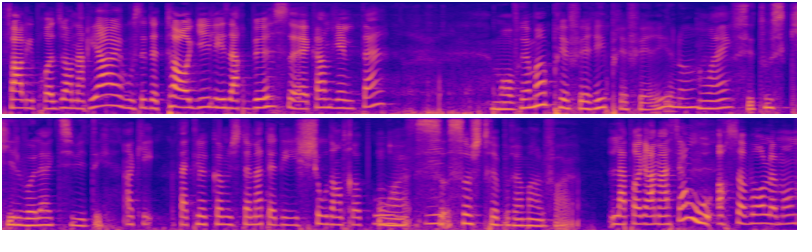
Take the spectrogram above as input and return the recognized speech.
faire les produits en arrière ou c'est de tailler les arbustes euh, quand vient le temps? Mon vraiment préféré, préféré, là, Ouais. c'est tout ce qui est le volet activité. OK. Fait que là, comme justement, tu as des shows d'entrepôt Ouais, aussi. ça, ça, je serais vraiment à le faire. La programmation ou recevoir le monde?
